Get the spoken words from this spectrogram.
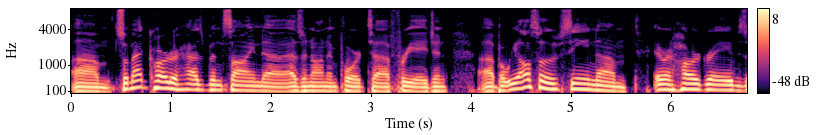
Um, so Matt Carter has been signed uh, as a non-import uh, free agent, but we also have seen um, Aaron Hargreaves,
